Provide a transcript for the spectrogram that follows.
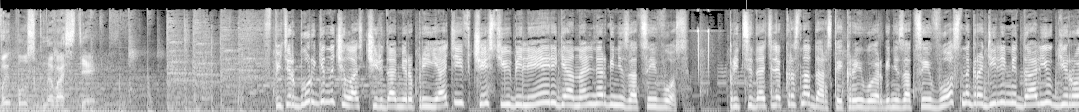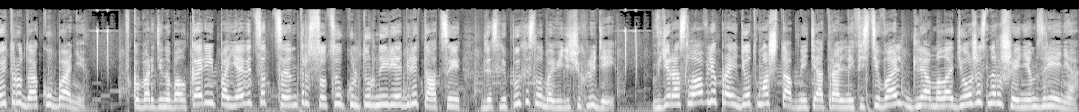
Выпуск новостей. В Петербурге началась череда мероприятий в честь юбилея региональной организации ВОЗ. Председателя Краснодарской краевой организации ВОЗ наградили медалью «Герой труда Кубани». В Кабардино-Балкарии появится Центр социокультурной реабилитации для слепых и слабовидящих людей. В Ярославле пройдет масштабный театральный фестиваль для молодежи с нарушением зрения.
